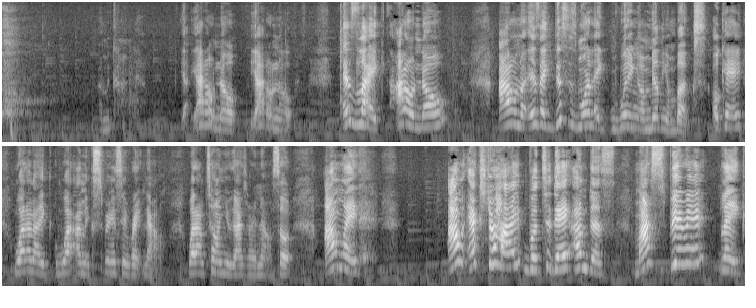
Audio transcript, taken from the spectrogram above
Yeah, y'all don't know. Y'all don't know. It's like I don't know. I don't know. It's like this is more like winning a million bucks. Okay, what I'm like, what I'm experiencing right now, what I'm telling you guys right now. So, I'm like, I'm extra hype, but today I'm just my spirit like.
